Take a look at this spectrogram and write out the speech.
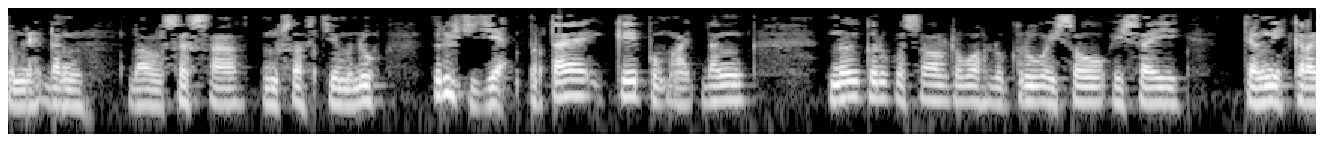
ចំណេះដឹងដល់សិស្សសានុសិស្សជាមនុស្សឬជាយៈប៉ុន្តែគេពុំអាចដឹងនៅគរុកោសលរបស់លោកគ្រូអេសូអេសីទាំងនេះក្រៅ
